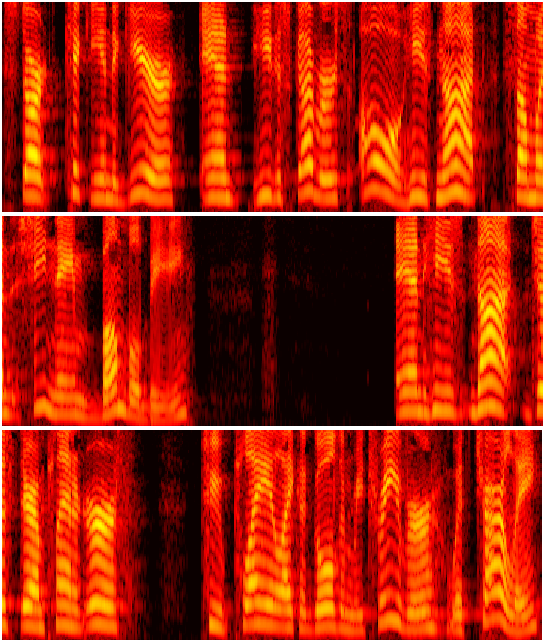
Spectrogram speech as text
start kicking into gear, and he discovers, oh, he's not someone that she named Bumblebee. And he's not just there on planet Earth to play like a golden retriever with Charlie.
